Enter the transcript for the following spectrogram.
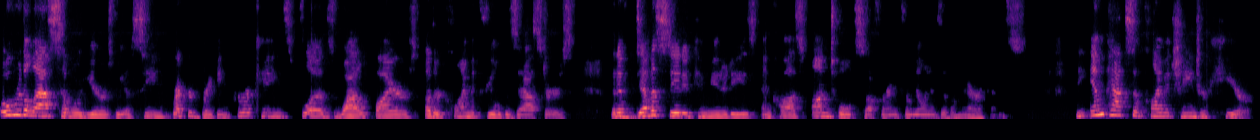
Over the last several years, we have seen record breaking hurricanes, floods, wildfires, other climate fueled disasters that have devastated communities and caused untold suffering for millions of Americans. The impacts of climate change are here,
